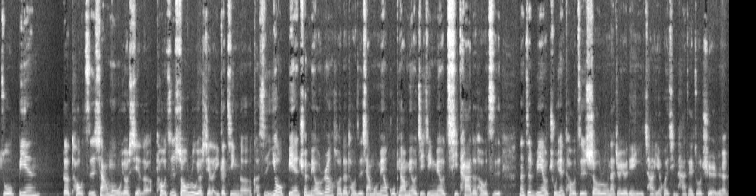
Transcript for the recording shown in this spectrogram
左边的投资项目有写了投资收入，有写了一个金额，可是右边却没有任何的投资项目，没有股票，没有基金，没有其他的投资。那这边有出现投资收入，那就有点异常，也会请他再做确认。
